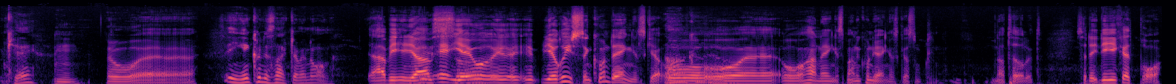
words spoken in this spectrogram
Okej. Okay. Mm. Och, eh, Ingen kunde snacka med någon? Ja, vi, ja, och... jo, jo, ryssen kunde engelska och, ja, kunde. Och, eh, och, han engelsmannen kunde engelska som naturligt. Så det, det gick rätt bra.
